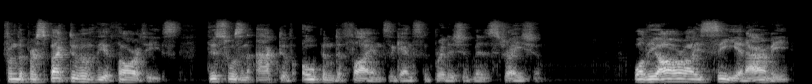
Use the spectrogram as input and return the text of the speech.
From the perspective of the authorities, this was an act of open defiance against the British administration. While the RIC and army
